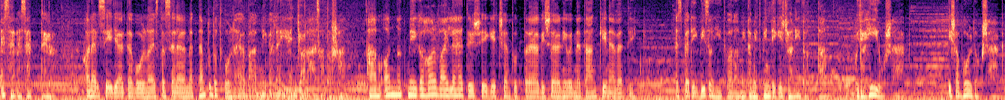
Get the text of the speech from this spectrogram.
Eszeveszettől. Ha nem szégyelte volna ezt a szerelmet, nem tudott volna elbánni vele ilyen gyalázatosan. Ám annak még a halvány lehetőségét sem tudta elviselni, hogy netán kinevetik. Ez pedig bizonyít valamit, amit mindig is gyanítottam, hogy a hiúság és a boldogság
